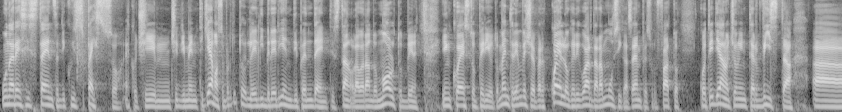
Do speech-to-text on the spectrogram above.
una resistenza di cui spesso ecco, ci, ci, dimentichiamo, soprattutto le librerie indipendenti stanno lavorando molto bene in questo periodo, mentre invece per quello che riguarda la musica, sempre sul fatto quotidiano, c'è un'intervista a,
